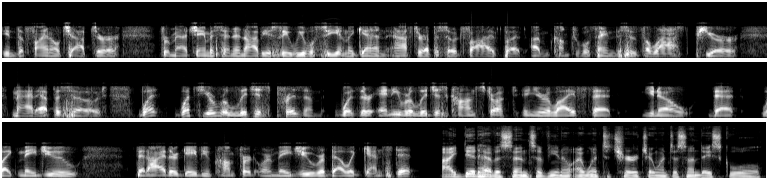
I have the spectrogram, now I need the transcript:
the final chapter for Matt Jamison, and obviously we will see him again after episode five. But I'm comfortable saying this is the last pure Matt episode. What what's your religious prism? Was there any religious construct in your life that you know that like made you that either gave you comfort or made you rebel against it? I did have a sense of, you know, I went to church, I went to Sunday school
